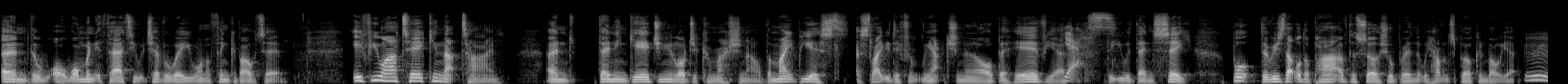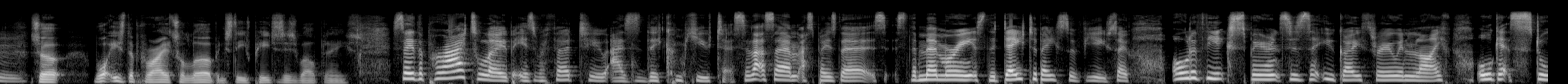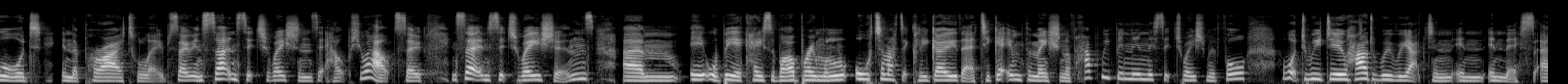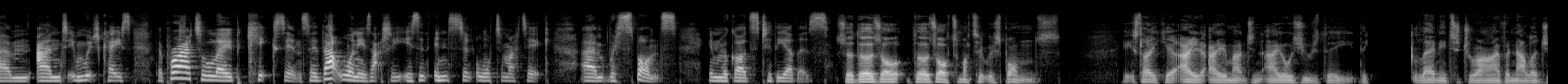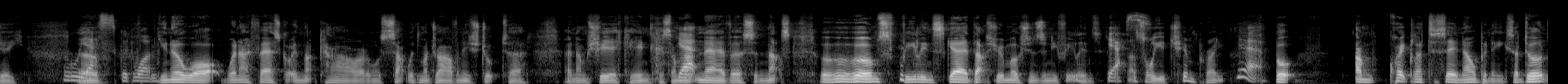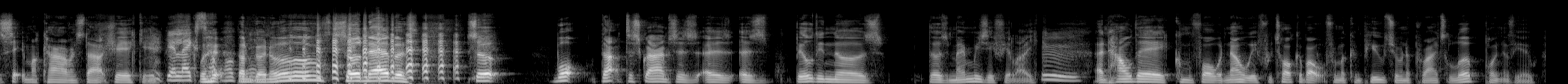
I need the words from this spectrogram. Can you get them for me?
and the or 1 minute 30 whichever way you want to think about it. If you are taking that time and then engaging your logic and rationale there might be a slightly different reaction and or behavior Yes. that you would then see. But there is that other part of the social brain that we haven't spoken about yet. Hmm. So what is the parietal lobe in Steve Peters' world, Bernice? So the parietal lobe is referred to as the computer. So that's, um, I suppose, the it's the memory, it's the database of you. So all of the experiences that you go through in life all get stored in the parietal lobe. So in certain situations, it helps you out. So in certain situations, um, it will be a case of our brain will automatically go there to get information of have we been in this situation before? What do we do? How do we react in in in this? Um, and in which case, the parietal lobe kicks in. So that one is actually is an instant automatic um, response in regards to the others. So those those automatic response, it's like uh, I I imagine I always use the the learning to drive analogy. Oh yes, good one. You know what? When I first got in that car and I was sat with my driving instructor and I'm shaking because I'm Yeah. that nervous and that's oh I'm feeling scared. That's your emotions and your feelings. Yes. that's all your chimp, right? Yeah. But I'm quite glad to say now, Bernice, I don't sit in my car and start shaking. Your legs start wobbling. I'm going, oh, I'm so nervous. So what that describes as, as as building those those memories, if you like, Hmm. and how they come forward now. If we talk about from a computer and a parietal lobe point of view,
